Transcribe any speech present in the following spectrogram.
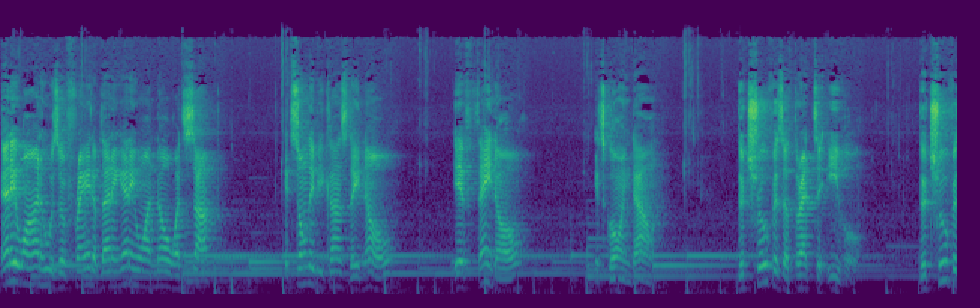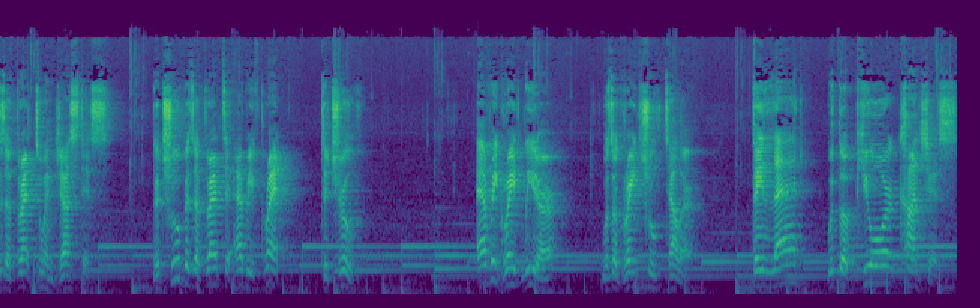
Anyone who is afraid of letting anyone know what's up, it's only because they know if they know, it's going down. The truth is a threat to evil. The truth is a threat to injustice. The truth is a threat to every threat to truth. Every great leader was a great truth teller. They led with a pure conscience.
